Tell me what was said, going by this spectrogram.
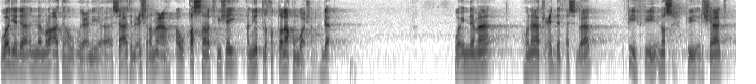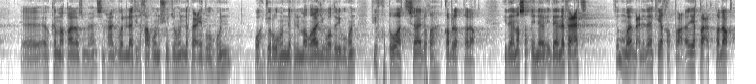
وجد أن امرأته يعني ساءت العشرة معه أو قصرت في شيء أن يطلق الطلاق مباشرة لا. وإنما هناك عدة أسباب فيه فيه نصح فيه إرشاد كما قال سبحانه واللاتي تخافون شوزهن فعظوهن واهجروهن في المضاجع واضربوهن في خطوات سابقة قبل الطلاق. إذا نص إذا نفعت ثم بعد ذلك يقع يقع الطلاق.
